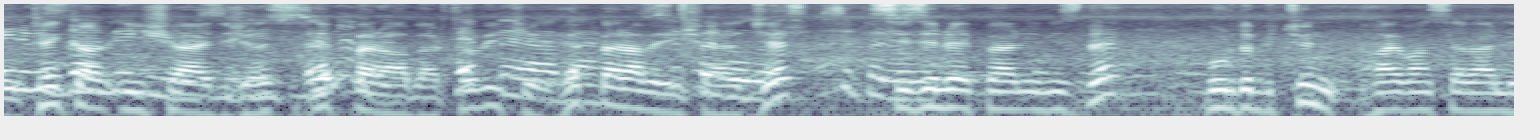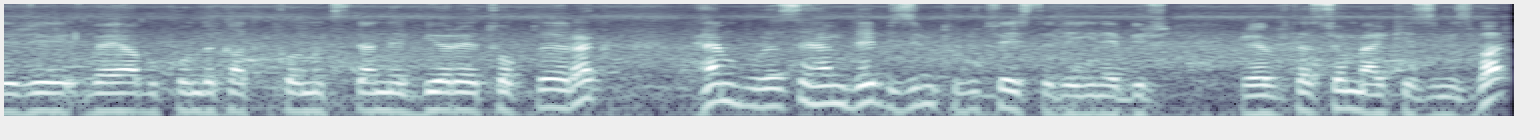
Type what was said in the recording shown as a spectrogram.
e, tekrar inşa edeceğiz. öyle Hep mi? beraber Hep tabii ki. Hep beraber Süper inşa olur, edeceğiz. süper Sizin olur. rehberliğinizde burada bütün hayvanseverleri veya bu konuda katkı koymak isteyenleri bir araya toplayarak hem burası hem de bizim Turgut Reis'te de yine bir rehabilitasyon merkezimiz var.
